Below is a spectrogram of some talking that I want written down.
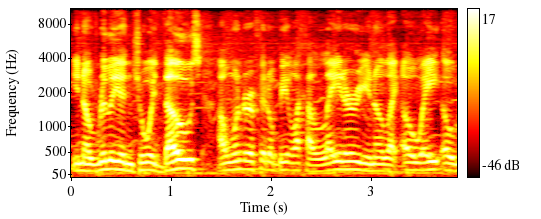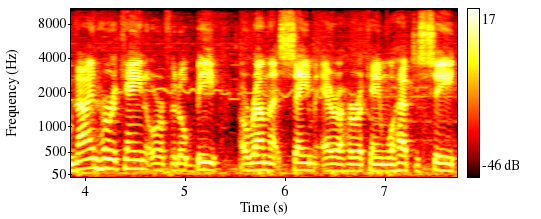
you know, really enjoyed those. I wonder if it'll be like a later, you know, like 08, 09 Hurricane, or if it'll be around that same era Hurricane. We'll have to see,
